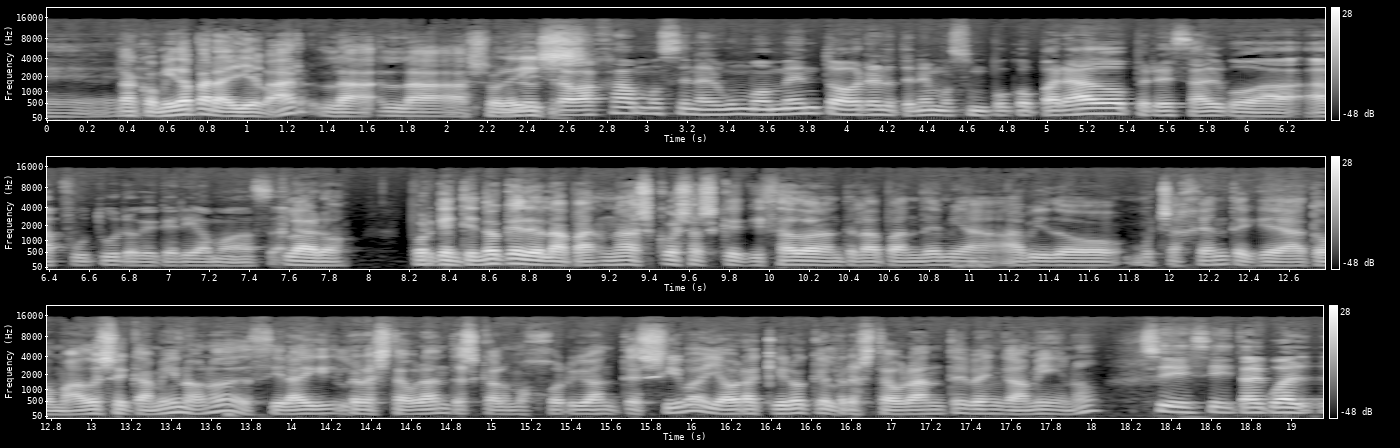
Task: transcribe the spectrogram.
Eh, La comida para llevar? La, la Lo trabajamos en algún momento, ahora lo tenemos un poco parado, pero es algo a, a futuro que queríamos hacer. Claro, porque entiendo que de la, unas cosas que quizá durante la pandemia ha habido mucha gente que ha tomado ese camino, ¿no? Es decir, hay restaurantes que a lo mejor yo antes iba y ahora quiero que el restaurante venga a mí, ¿no? Sí, sí, tal cual.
